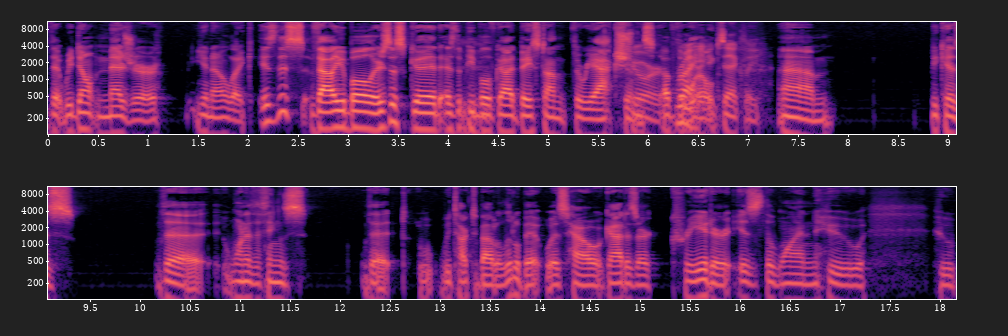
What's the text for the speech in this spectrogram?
that we don't measure you know like is this valuable or is this good as the people of god based on the reactions of the right, world exactly. um because the one of the things that we talked about a little bit was how God as our creator is the one who who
